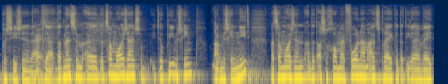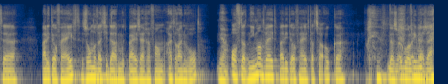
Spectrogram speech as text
precies inderdaad. Ja, dat mensen, eh, dat zou mooi zijn, zo utopie misschien, Nou. misschien niet. Maar het zou mooi zijn dat als ze gewoon mijn voornaam uitspreken, dat iedereen weet eh, waar hij het over heeft, zonder dat je daar moet bij zeggen van uit Ruinewold. Ja, Of dat niemand weet waar hij het over heeft, dat zou ook eh, dat is ook wel prima zijn.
